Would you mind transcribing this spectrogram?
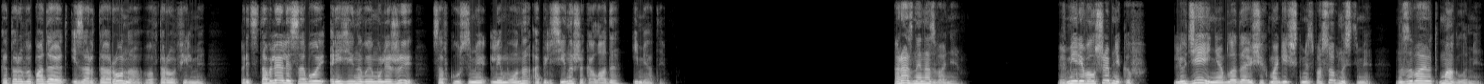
которые выпадают изо рта Рона во втором фильме, представляли собой резиновые муляжи со вкусами лимона, апельсина, шоколада и мяты. Разные названия. В мире волшебников людей, не обладающих магическими способностями, называют маглами.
